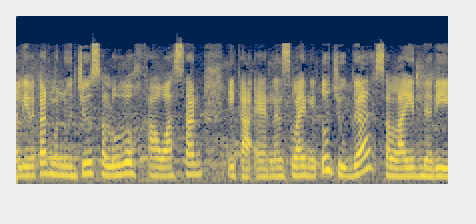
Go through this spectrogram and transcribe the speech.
dialirkan menuju seluruh kawasan IKN dan selain itu juga selain dari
